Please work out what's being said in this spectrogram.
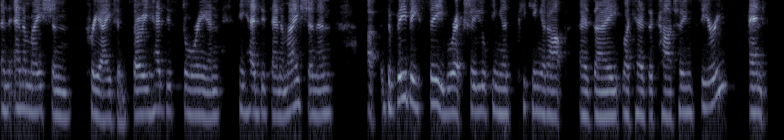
an animation created. So he had this story and he had this animation and uh, the bbc were actually looking at picking it up as a like as a cartoon series. And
